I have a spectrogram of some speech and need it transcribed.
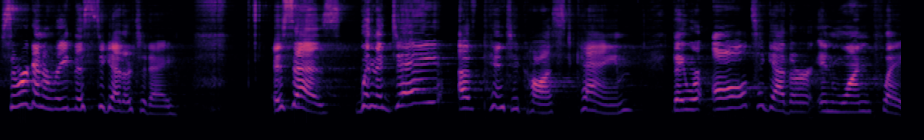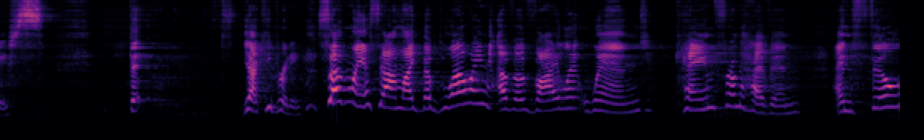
so, we're going to read this together today. It says, When the day of Pentecost came, they were all together in one place. The, yeah, keep reading. Suddenly, a sound like the blowing of a violent wind came from heaven and filled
